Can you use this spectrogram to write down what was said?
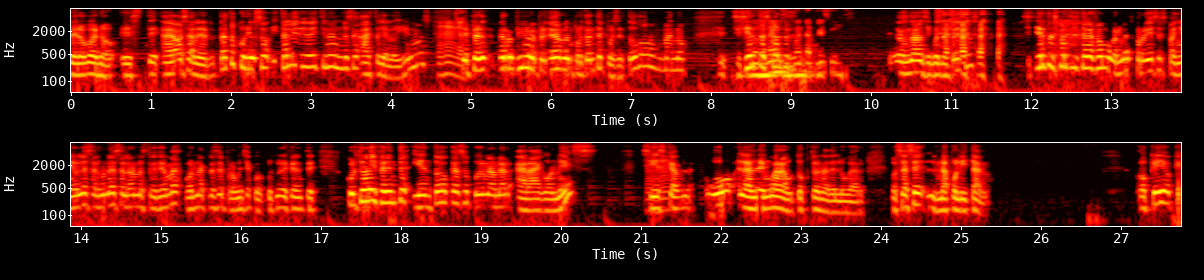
Pero bueno, este, ah, vamos a ver. Dato curioso, Italia y hoy tienen, no sé, ah, esto ya lo dijimos. Uh -huh, me per, perro fino, me perdí algo importante, pues de todo, mano. Si ciertas nos partes. 50 pesos. Nos donaron 50 pesos. si ciertas partes de Italia fueron gobernadas por reyes españoles, alguna vez hablaron nuestro idioma o una clase de provincia con cultura diferente. Cultura diferente, y en todo caso pudieron hablar aragonés, si es que habla, o la lengua autóctona del lugar. O sea, hace napolitano. Ok, ok,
